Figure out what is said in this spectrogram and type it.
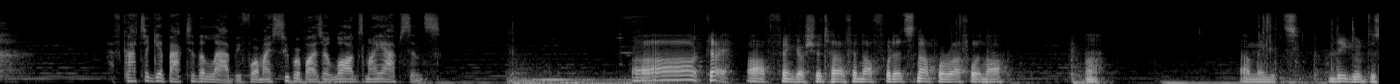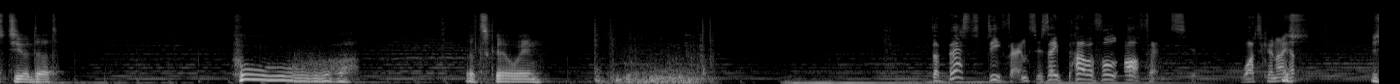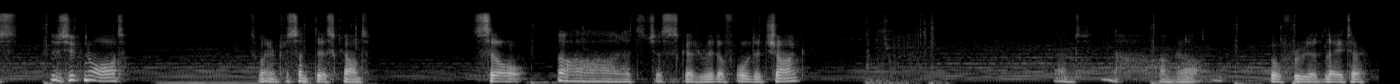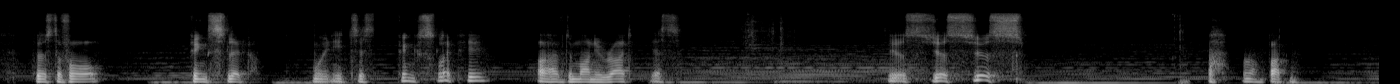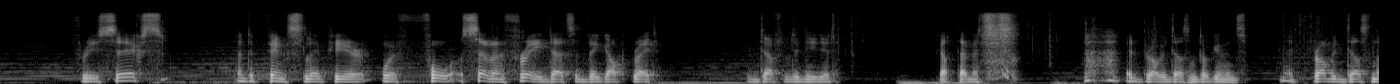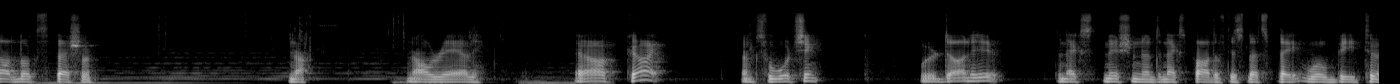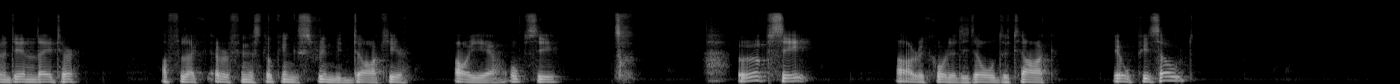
I've got to get back to the lab before my supervisor logs my absence. Okay, I think I should have enough for that sniper rifle now. Huh. I mean, it's legal to steal that. Whew. Let's go in. The best defense is a powerful offense. What can I? Is, is, is it not? 20% discount. So, ah, let's just get rid of all the junk. And I'm gonna go through that later. First of all, pink slip. We need this pink slip here. I have the money, right? Yes. Yes, yes, yes. Ah, wrong button. Three six, and the pink slip here with four seven three. That's a big upgrade. We definitely need it. God damn it! it probably doesn't look even. It probably does not look special. No, no, really. Okay. Thanks for watching. We're done here. The next mission and the next part of this Let's Play will be tuned in later. I feel like everything is looking extremely dark here. Oh yeah, oopsie. oopsie. I recorded it all too dark. Yo, peace out.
